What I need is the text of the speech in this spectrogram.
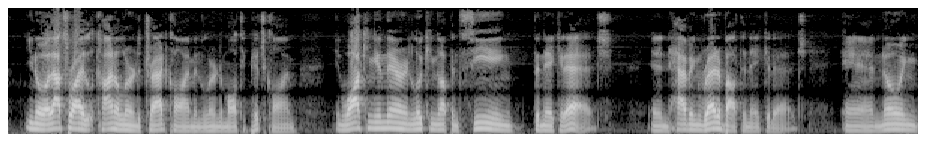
you know, that's where I kind of learned to trad climb and learned to multi pitch climb. And walking in there and looking up and seeing the naked edge and having read about the naked edge and knowing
